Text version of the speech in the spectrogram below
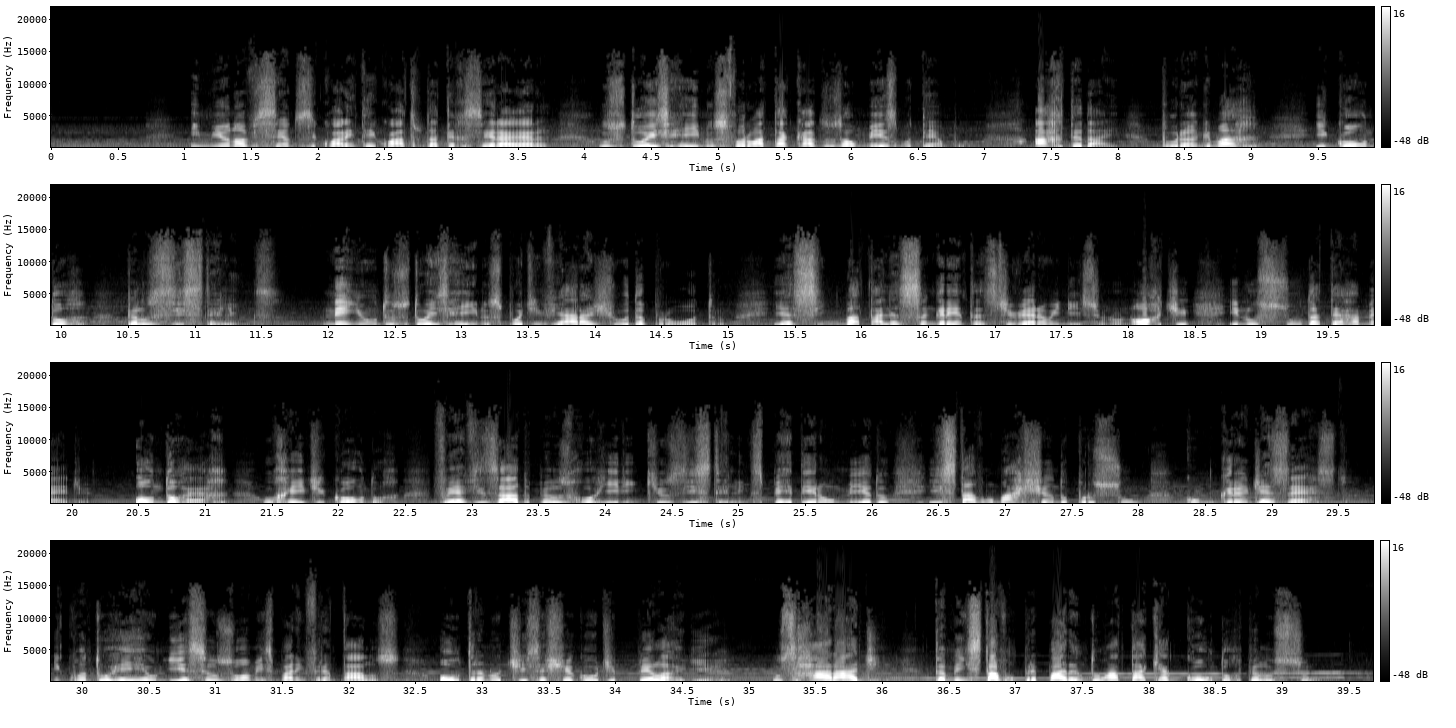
Em 1944 da Terceira Era, os dois reinos foram atacados ao mesmo tempo. Arthedain por Angmar e Gondor pelos Easterlings. Nenhum dos dois reinos pôde enviar ajuda para o outro, e assim batalhas sangrentas tiveram início no norte e no sul da Terra-média. Ondoher, o rei de Gondor, foi avisado pelos Rohirrim que os Easterlings perderam o medo e estavam marchando para o sul com um grande exército. Enquanto o rei reunia seus homens para enfrentá-los, outra notícia chegou de Pelargir. Os Haradin também estavam preparando um ataque a Gondor pelo sul.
